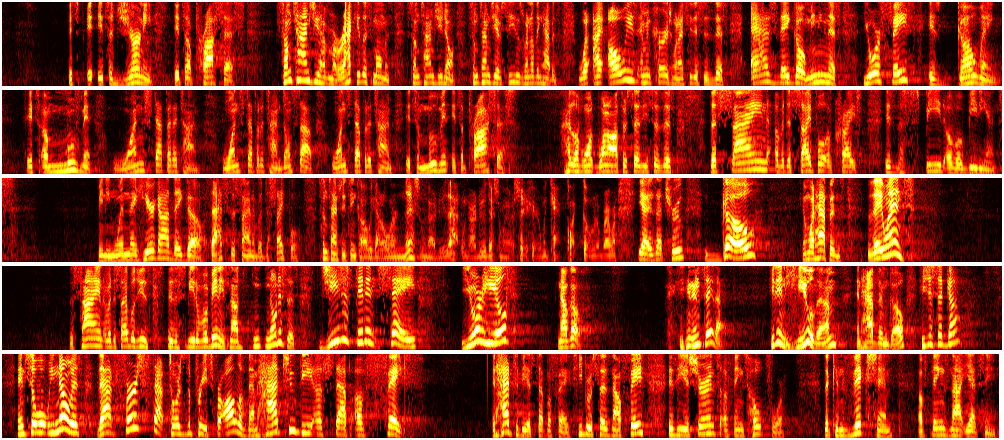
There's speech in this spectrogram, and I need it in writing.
It's, it, it's a journey, it's a process. Sometimes you have miraculous moments, sometimes you don't. Sometimes you have seasons where nothing happens. What I always am encouraged when I see this is this as they go, meaning this, your faith is going. It's a movement, one step at a time, one step at a time. Don't stop, one step at a time. It's a movement, it's a process. I love what one author says. He says this the sign of a disciple of Christ is the speed of obedience. Meaning, when they hear God, they go. That's the sign of a disciple. Sometimes we think, oh, we got to learn this, we got to do that, we got to do this, and we got to sit here, and we can't quite go. Blah, blah. Yeah, is that true? Go, and what happens? They went. The sign of a disciple of Jesus is the speed of obedience. Now, notice this Jesus didn't say, You're healed, now go. He didn't say that. He didn't heal them and have them go. He just said, Go. And so, what we know is that first step towards the priest for all of them had to be a step of faith. It had to be a step of faith. Hebrews says, Now faith is the assurance of things hoped for, the conviction of things not yet seen.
